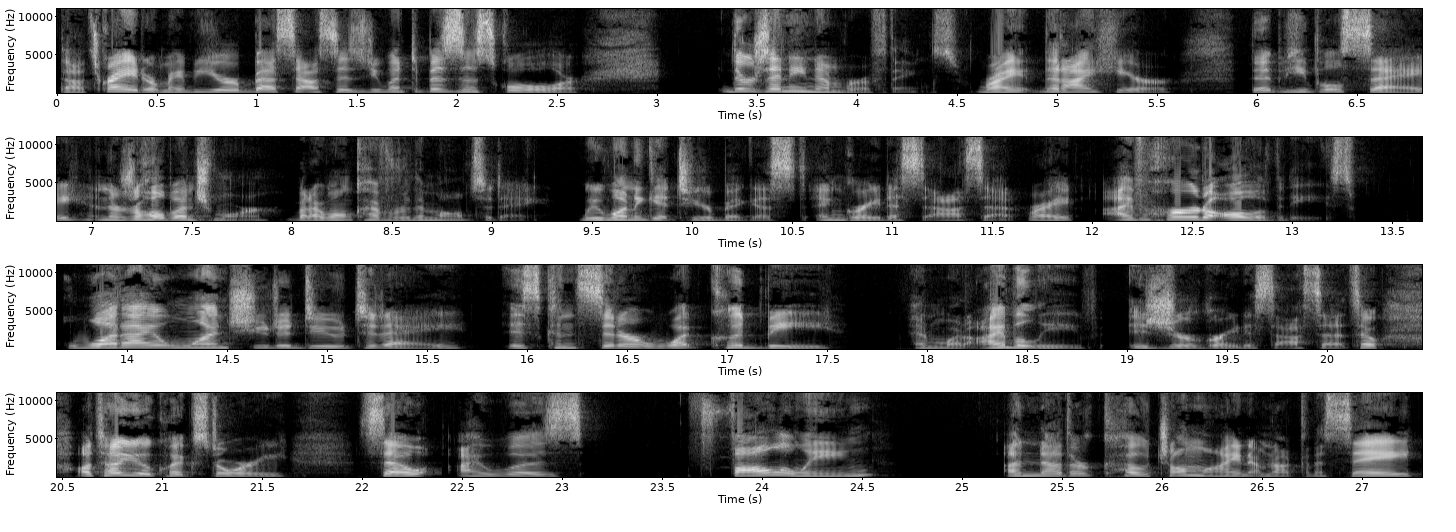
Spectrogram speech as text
that's great. Or maybe your best asset is you went to business school or there's any number of things, right, that I hear that people say, and there's a whole bunch more, but I won't cover them all today. We want to get to your biggest and greatest asset, right? I've heard all of these. What I want you to do today is consider what could be and what I believe is your greatest asset. So I'll tell you a quick story. So I was following another coach online. I'm not going to say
